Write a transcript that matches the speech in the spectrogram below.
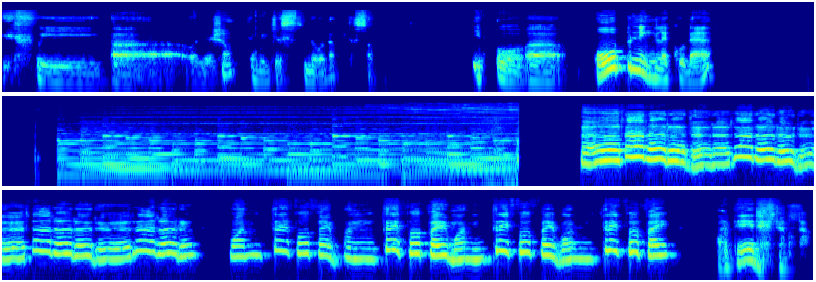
if we uh one நிமிஷம் let me just load up இப்போ uh, ஓப்பனிங்ல கூட One three four five one three four five one three four five one three four five. அதே rhythm தான்.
